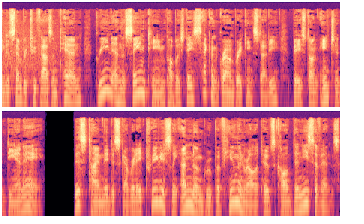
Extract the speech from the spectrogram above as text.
In December 2010, Green and the same team published a second groundbreaking study based on ancient DNA. This time they discovered a previously unknown group of human relatives called Denisovans,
